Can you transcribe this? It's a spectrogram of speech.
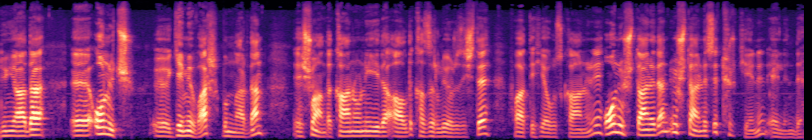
dünyada e, 13 e, gemi var. Bunlardan e, şu anda Kanuni'yi de aldık, hazırlıyoruz işte. Fatih Yavuz Kanuni. 13 taneden 3 tanesi Türkiye'nin elinde.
